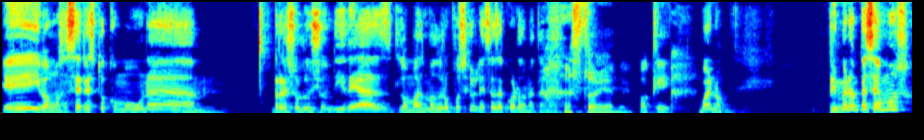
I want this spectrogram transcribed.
Eh, y vamos a hacer esto como una resolución de ideas lo más maduro posible. ¿Estás de acuerdo, Natanael? Está bien. Ok, bueno. Primero empecemos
